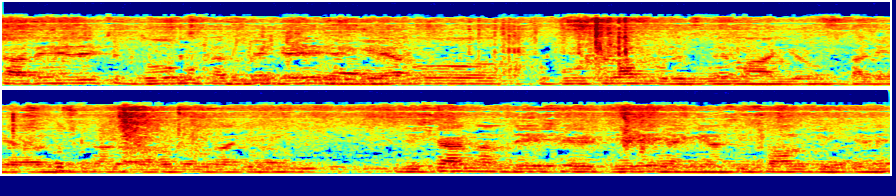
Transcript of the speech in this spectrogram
ਸਾਰੇ ਇਹਦੇ ਵਿੱਚ ਦੋ ਮੁਕੱਦਮੇ ਜਿਹੜੇ ਹੈਗੇ ਆ, ਉਹ ਕਪੂਰਥਲਾ ਪੁਲਿਸ ਨੇ ਮਾਨਯੋਗ ਸਾਡੇ ਐਸਐਸਪੀ ਪੂਰਾ ਜੀ ਦਿਸ਼ਾ ਨਿਰਦੇਸ਼ ਹੇਠ ਜਿਹੜੇ ਹੈਗੇ ਆ, ਅਸੀਂ ਸੋਲਵ ਕੀਤੇ ਨੇ।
